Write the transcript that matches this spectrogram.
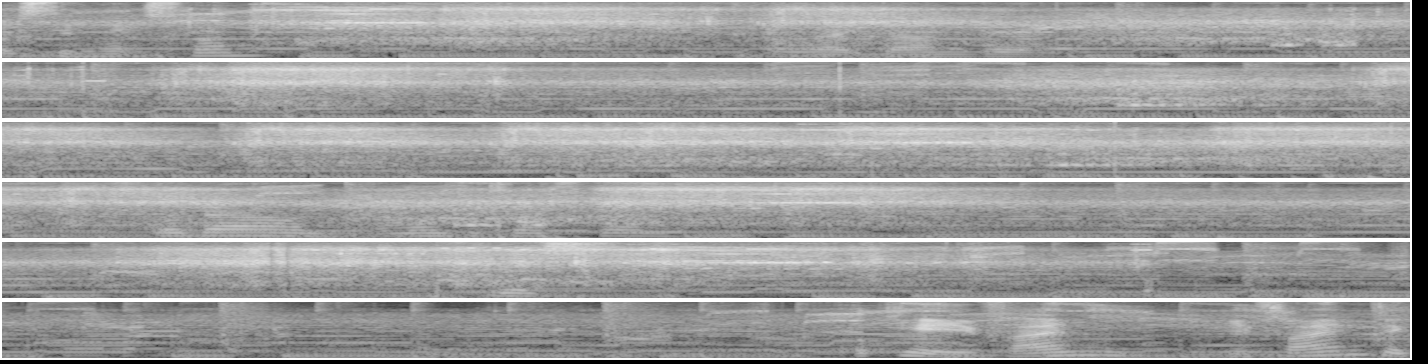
Where's the next one? Oh, right down there. Go down, I want to transform. Yes. Okay, if I'm if I'm the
